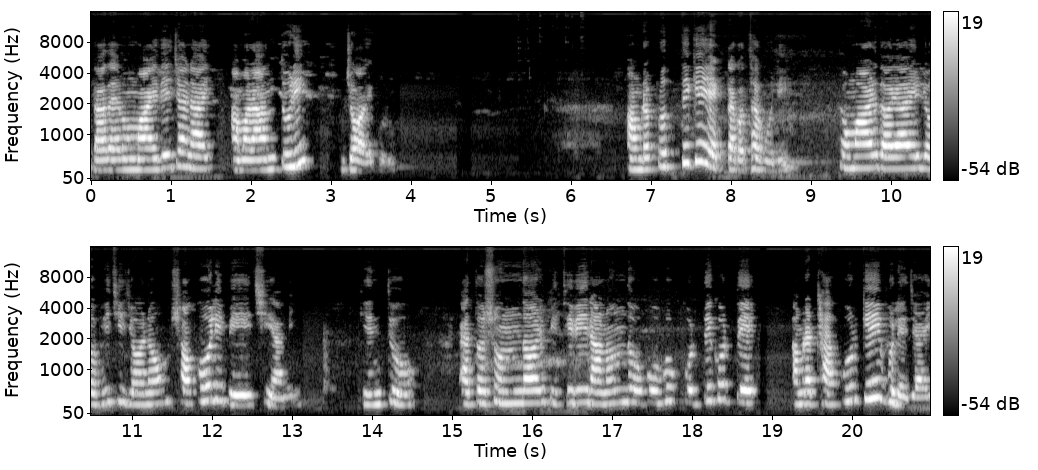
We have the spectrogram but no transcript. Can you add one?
দাদা এবং মায়েদের জানাই আমার আন্তরিক জয় গুরু। আমরা প্রত্যেকেই একটা কথা বলি, তোমার দয়ায় লোভেছি জনম, সকলই পেয়েছি আমি। কিন্তু এত সুন্দর পৃথিবীর আনন্দ উপভোগ করতে করতে আমরা ঠাকুরকেই ভুলে যাই।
